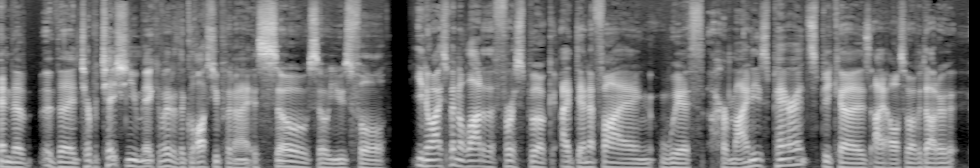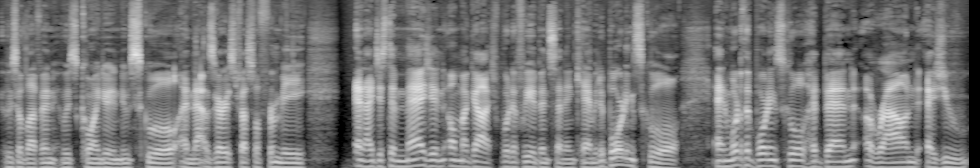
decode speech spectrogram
and the the interpretation you make of it or the gloss you put on it is so so useful. You know, I spent a lot of the first book identifying with Hermione's parents because I also have a daughter who's 11 who's going to a new school, and that was very stressful for me. And I just imagine, oh my gosh, what if we had been sending Cami to boarding school? And what if the boarding school had been around, as you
